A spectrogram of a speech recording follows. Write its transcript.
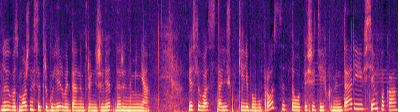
ну и возможность отрегулировать данный бронежилет даже на меня. Если у вас остались какие-либо вопросы, то пишите их в комментарии. Всем пока!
